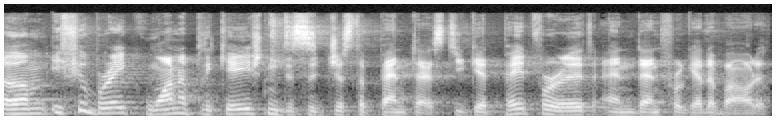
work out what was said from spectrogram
um, if you break one application, this is just a pen test. You get paid for it and then forget about it.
